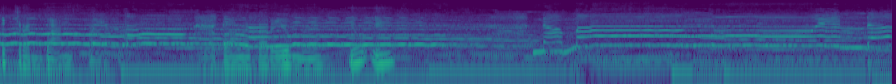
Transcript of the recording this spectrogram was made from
tuh keren banget. Planetarium ya. Yoi. Namamu indah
